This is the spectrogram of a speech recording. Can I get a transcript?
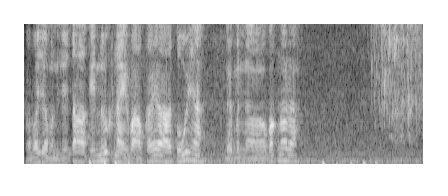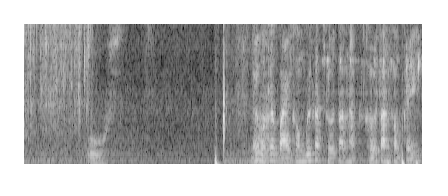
Và bây giờ mình sẽ cho cái nước này vào cái ờ, túi nha để mình ờ, vắt nó ra. Ồ, nếu mà các bạn không biết cách khử tanh hoặc khử tanh không kỹ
